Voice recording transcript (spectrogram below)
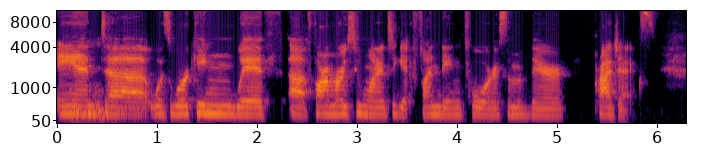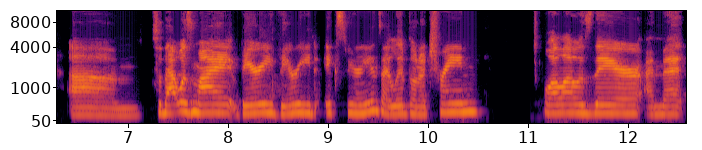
and mm-hmm. uh, was working with uh, farmers who wanted to get funding for some of their projects. Um, so that was my very varied experience. I lived on a train while I was there. I met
